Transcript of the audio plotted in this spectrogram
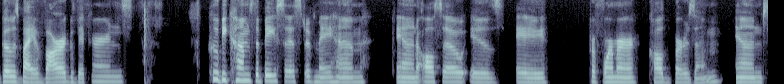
goes by Varg Vikernes, who becomes the bassist of Mayhem and also is a performer called Burzum. And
